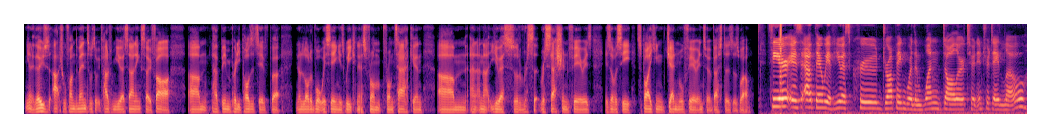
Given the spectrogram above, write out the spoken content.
you know those actual fundamentals that we've had from US earnings so far um, have been pretty positive, but you know a lot of what we're seeing is weakness from from tech and um, and, and that US sort of re- recession fear is is obviously spiking general fear into investors as well. Fear is out there. We have US crude dropping more than one dollar to an intraday low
